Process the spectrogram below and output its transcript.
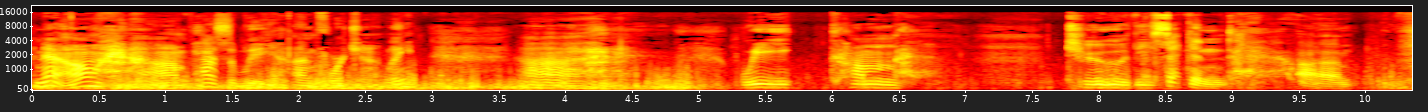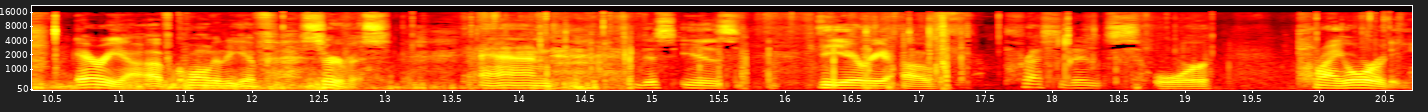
Now, um, possibly unfortunately, uh, we come to the second um, area of quality of service, and this is the area of precedence or priority.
